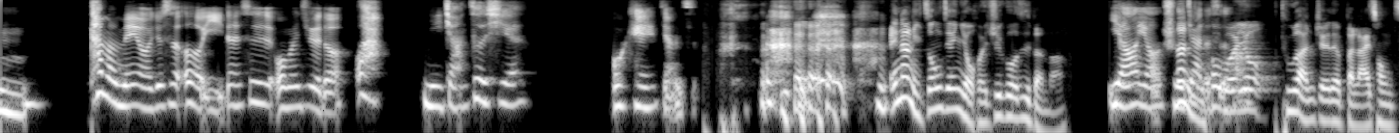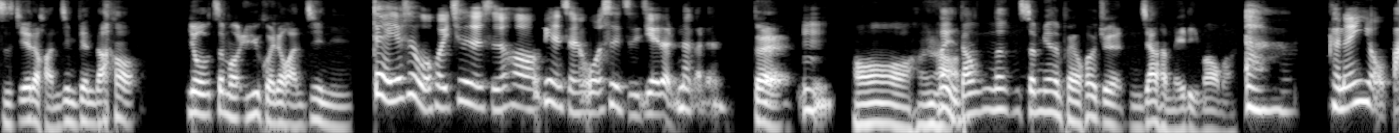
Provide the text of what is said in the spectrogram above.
嗯，他们没有就是恶意，但是我们觉得哇，你讲这些，OK，这样子。哎，那你中间有回去过日本吗？有有暑假的时候，会不会又突然觉得本来从直接的环境变到又这么迂回的环境？你对，就是我回去的时候变成我是直接的那个人。对，嗯哦，很好。那你当那身边的朋友会觉得你这样很没礼貌吗？嗯、呃可能有吧。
